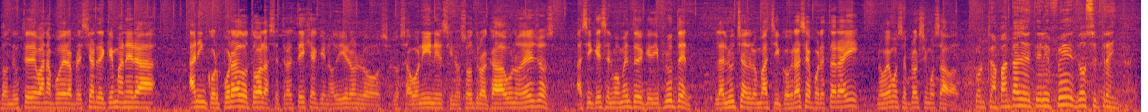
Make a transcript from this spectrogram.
donde ustedes van a poder apreciar de qué manera han incorporado todas las estrategias que nos dieron los, los abonines y nosotros a cada uno de ellos. Así que es el momento de que disfruten la lucha de los más chicos. Gracias por estar ahí. Nos vemos el próximo sábado. Por la pantalla de Telefe 12.30.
